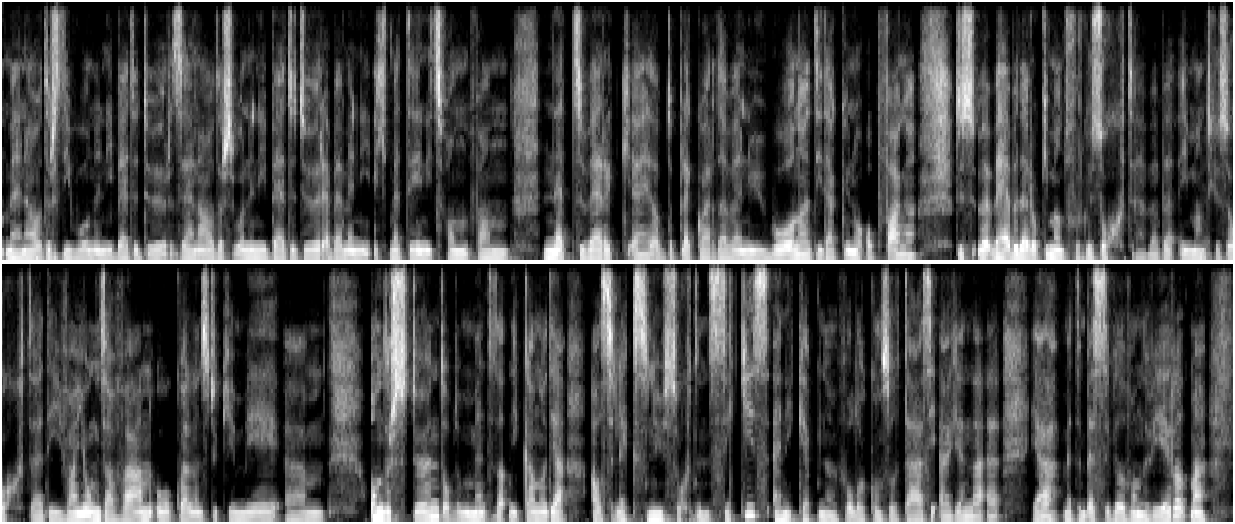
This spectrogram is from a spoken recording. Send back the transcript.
mijn ouders die wonen niet bij de deur, zijn ouders wonen niet bij de deur, hebben wij niet echt meteen iets van, van netwerk hè, op de plek waar dat wij nu wonen, die dat kunnen opvangen. Dus we, we hebben daar ook iemand voor gezocht. Hè. We hebben iemand gezocht hè, die van jongs af aan ook wel een stukje mee um, ondersteunt op de momenten dat het niet kan. Want ja, als Lex nu ochtends ziek is en ik heb een volle consultatieagenda, hè, ja, met de beste wil van de wereld, maar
